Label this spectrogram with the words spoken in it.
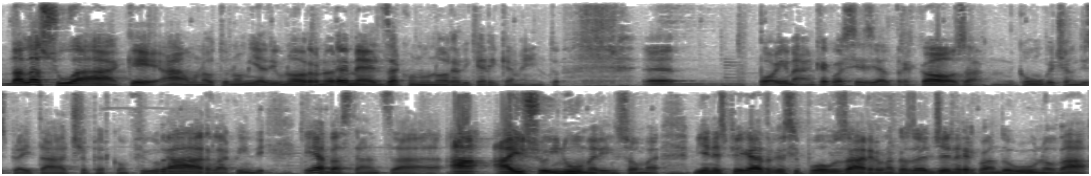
dalla sua ha che ha un'autonomia di un'ora, un'ora e mezza con un'ora di caricamento. Eh, poi manca qualsiasi altra cosa. Comunque c'è un display touch per configurarla, quindi è abbastanza. Ha, ha, i suoi numeri, insomma. Viene spiegato che si può usare una cosa del genere quando uno va,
